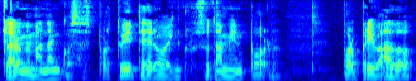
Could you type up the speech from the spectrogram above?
Claro, me mandan cosas por Twitter o incluso también por, por privado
